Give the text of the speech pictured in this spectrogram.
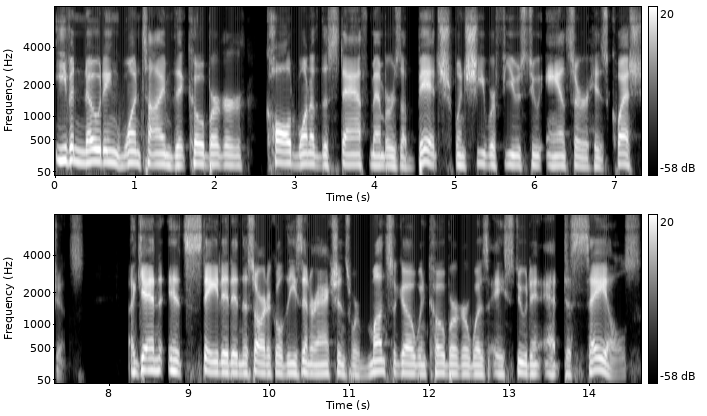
even noting one time that Kohberger called one of the staff members a bitch when she refused to answer his questions. Again, it's stated in this article these interactions were months ago when Kohberger was a student at DeSales.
